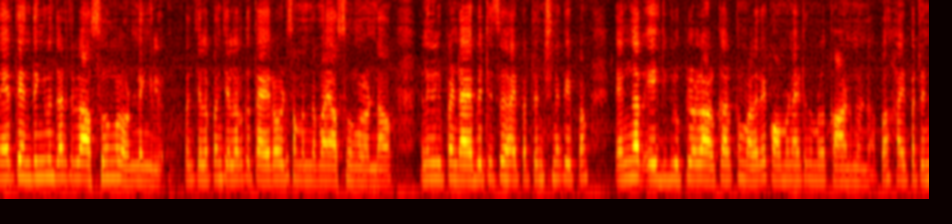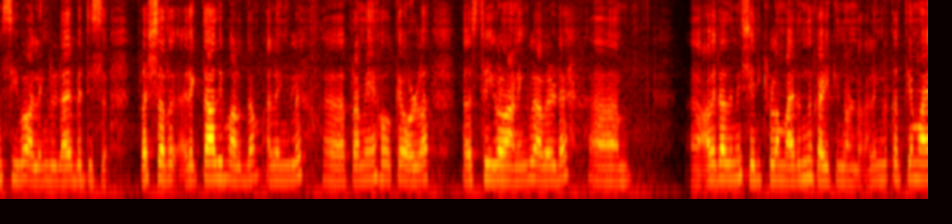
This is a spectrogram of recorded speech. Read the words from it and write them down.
നേരത്തെ എന്തെങ്കിലും തരത്തിലുള്ള അസുഖങ്ങളുണ്ടെങ്കിൽ ഇപ്പം ചിലപ്പം ചിലർക്ക് തൈറോയിഡ് സംബന്ധമായ അസുഖങ്ങളുണ്ടാവും. അല്ലെങ്കിൽ ഇപ്പം ഡയബറ്റീസ് ഹൈപ്പർ ടെൻഷനൊക്കെ ഇപ്പം യങ്ങർ ഏജ് ഗ്രൂപ്പിലുള്ള ആൾക്കാർക്കും വളരെ കോമൺ ആയിട്ട് നമ്മൾ കാണുന്നുണ്ട്. അപ്പം ഹൈപ്പർ ടെൻസീവോ അല്ലെങ്കിൽ ഡയബറ്റീസ് പ്രഷർ രക്താതിമർദ്ദം അല്ലെങ്കിൽ പ്രമേഹമൊക്കെ ഉള്ള സ്ത്രീകളാണെങ്കിൽ അവരുടെ അവരതിന് ശരിക്കുള്ള മരുന്ന് കഴിക്കുന്നുണ്ട്. അല്ലെങ്കിൽ കൃത്യമായ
